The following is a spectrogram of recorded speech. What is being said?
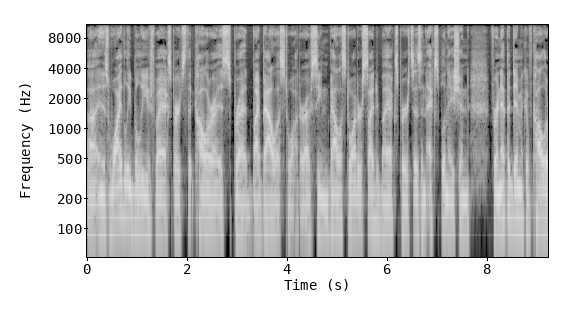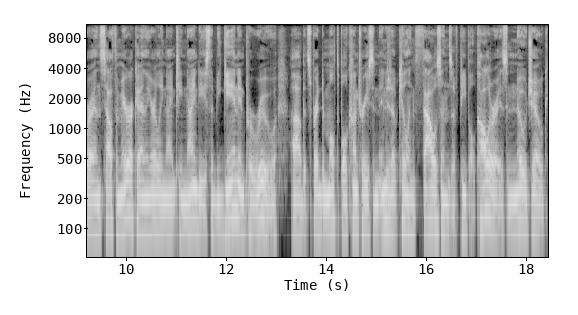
Uh, and it's widely believed by experts that cholera is spread by ballast water. I've seen ballast water cited by experts as an explanation for an epidemic of cholera in South America in the early 1990s that began in Peru uh, but spread to multiple countries and ended up killing thousands of people. Cholera is no joke,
